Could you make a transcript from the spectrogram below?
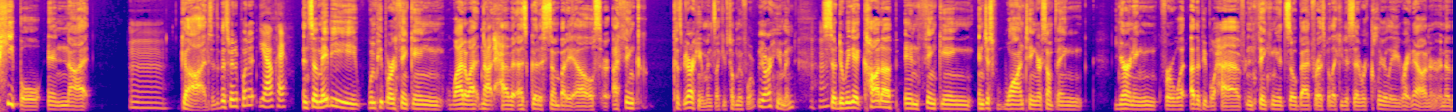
people and not Mm, God. Is that the best way to put it? yeah, okay. And so maybe when people are thinking, why do I not have it as good as somebody else? Or I think because we are humans, like you've told me before, we are human. Mhm. So do we get caught up in thinking and just wanting or something, yearning for what other people have and thinking it's so bad for us? But like you just said, we're clearly right now in a, in a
